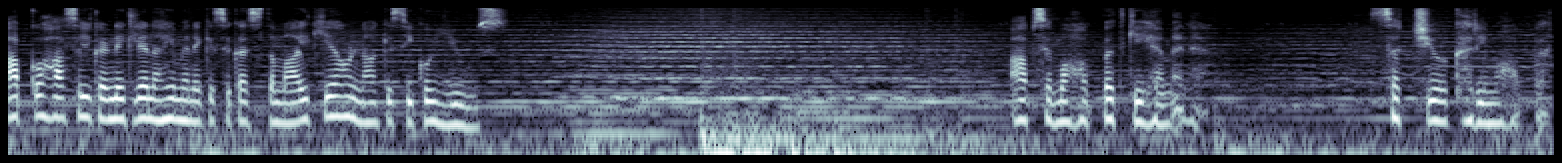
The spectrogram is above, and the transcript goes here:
आपको हासिल करने के लिए ना ही मैंने किसी का इस्तेमाल किया और ना किसी को यूज़। आपसे मोहब्बत की है मैंने। सच्ची और खरी मोहब्बत।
